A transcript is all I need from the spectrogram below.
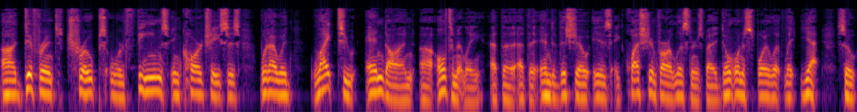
uh, different tropes or themes in car chases. What I would like to end on, uh, ultimately at the, at the end of this show is a question for our listeners, but I don't want to spoil it yet. So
